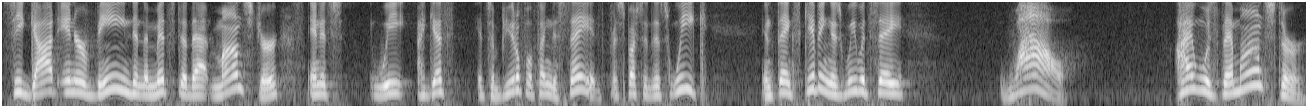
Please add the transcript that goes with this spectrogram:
See, God intervened in the midst of that monster, and it's, we, I guess it's a beautiful thing to say, especially this week in Thanksgiving, is we would say, Wow, I was the monster.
